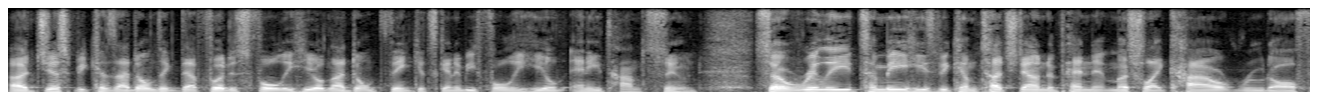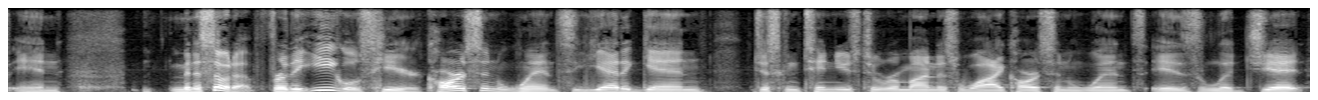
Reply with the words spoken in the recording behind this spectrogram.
Uh, just because I don't think that foot is fully healed, and I don't think it's going to be fully healed anytime soon. So really, to me, he's become touchdown dependent, much like Kyle Rudolph. Rudolph in Minnesota. For the Eagles here, Carson Wentz yet again just continues to remind us why Carson Wentz is legit.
